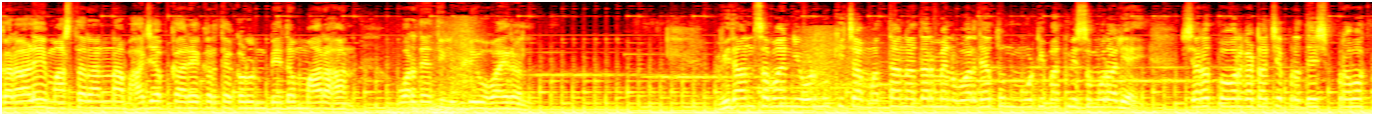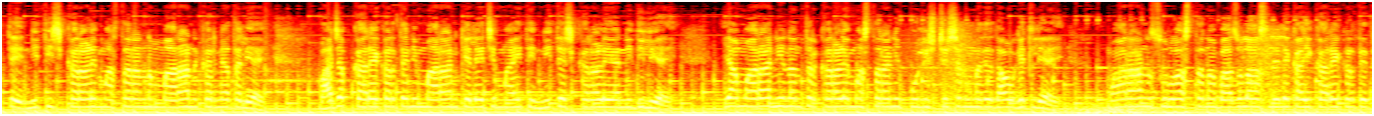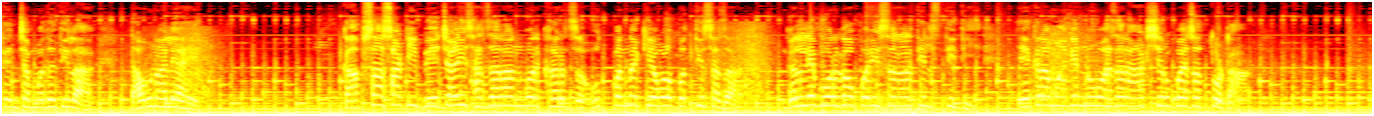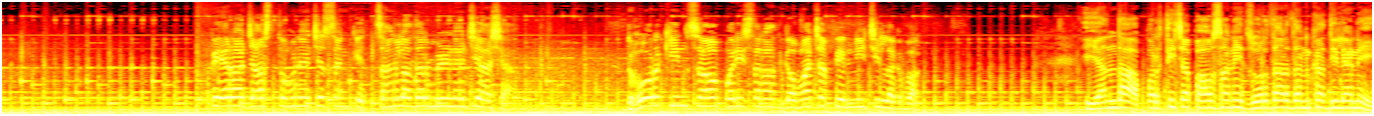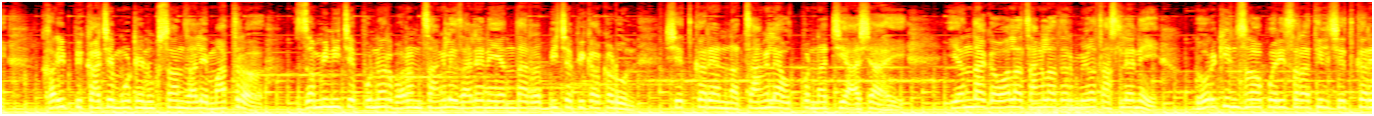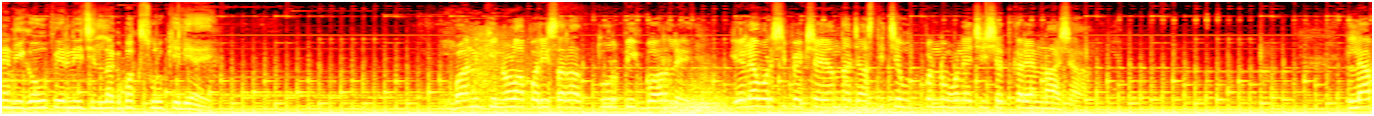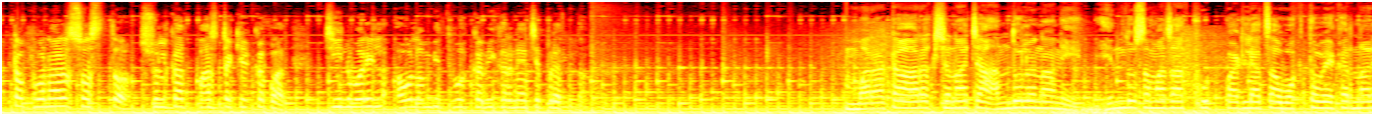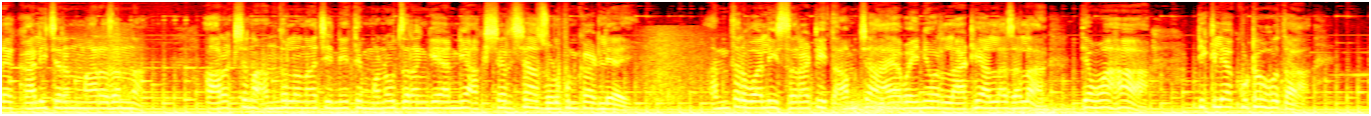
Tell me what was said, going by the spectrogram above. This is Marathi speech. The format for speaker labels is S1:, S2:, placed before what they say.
S1: कराळे मास्तरांना भाजप कार्यकर्त्याकडून बेदम मारहाण वर्ध्यातील व्हिडिओ व्हायरल. विधानसभा निवडणुकीच्या मतदानादरम्यान वर्ध्यातून मोठी बातमी समोर आली आहे. शरद पवार गटाचे प्रदेश प्रवक्ते नितीश कराळे मास्तरांना मारहाण करण्यात आली आहे. भाजप कार्यकर्त्यांनी मारहाण केल्याची माहिती नितेश कराळे यांनी दिली आहे. या मारहाणीनंतर कराळे मास्तरांनी पोलीस स्टेशनमध्ये धाव घेतली आहे. मारहाण सुरू असताना बाजूला असलेले काही कार्यकर्ते त्यांच्या मदतीला धावून आले आहेत. कापसासाठी बेचाळीस हजारांवर खर्च उत्पन्न केवळ बत्तीस हजार. गल्ले बोरगाव परिसरातील स्थिती एकरामागे नऊ हजार आठशे रुपयाचा तोटा. पेरा जास्त होण्याचे संकेत चांगला दर मिळण्याची आशा. ढोरकिनसह परिसरात गव्हाच्या पेरणीची लगबग. यंदा परतीच्या पावसाने जोरदार दणका दिल्याने खरीप पिकाचे मोठे नुकसान झाले. मात्र जमिनीचे पुनर्भरण चांगले झाल्याने यंदा रब्बीच्या पिकाकडून शेतकऱ्यांना चांगल्या उत्पन्नाची आशा आहे. यंदा गव्हाला चांगला दर मिळत असल्याने ढोरकींसह परिसरातील शेतकऱ्यांनी गहू पेरणीची लगबग सुरू केली आहे. बन किनोळा परिसरात तूर पीक बहरले. गेल्या वर्षीपेक्षा यंदा जास्तीचे उत्पन्न होण्याची शेतकऱ्यांना आशा लॅपटॉप होणार स्वस्त शुल्कात पाच टक्के कपात चीनवरील अवलंबित्व कमी करण्याचे प्रयत्न. मराठा आरक्षणाच्या आंदोलनाने हिंदू समाजात फूट पाडल्याचा वक्तव्य करणाऱ्या कालीचरण महाराजांना आरक्षण आंदोलनाचे नेते मनोज जरांगे यांनी अक्षरशः झोडपून काढले आहे. अंतरवाली सराटीत आमच्या आयाबहिणीवर लाठी हल्ला झाला तेव्हा हा टिकल्या कुठं होता?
